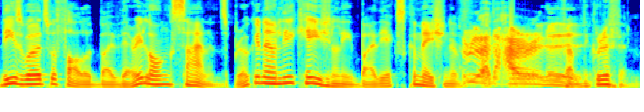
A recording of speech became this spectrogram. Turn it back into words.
These words were followed by very long silence, broken only occasionally by the exclamation of from the griffin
